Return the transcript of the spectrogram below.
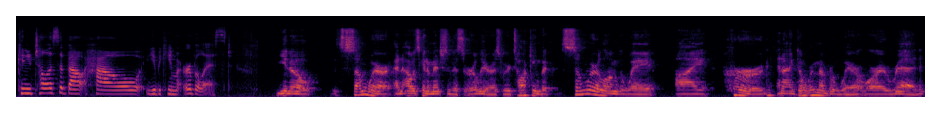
can you tell us about how you became a herbalist you know somewhere and i was going to mention this earlier as we were talking but somewhere along the way i heard, and I don't remember where, or I read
